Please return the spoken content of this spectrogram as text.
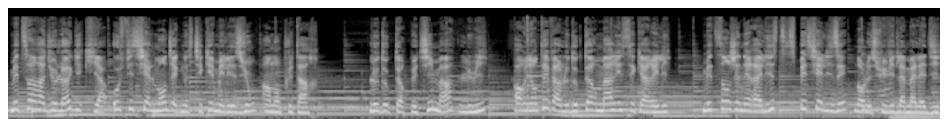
médecin radiologue qui a officiellement diagnostiqué mes lésions un an plus tard. Le docteur Petit m'a, lui, orienté vers le docteur Marie Secarelli, médecin généraliste spécialisé dans le suivi de la maladie.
